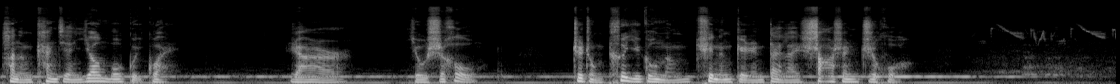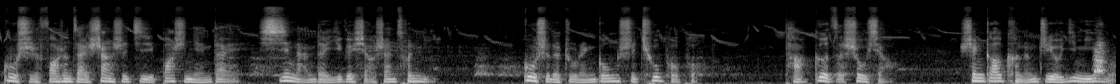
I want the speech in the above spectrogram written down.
它能看见妖魔鬼怪。然而，有时候，这种特异功能却能给人带来杀身之祸。故事发生在上世纪八十年代西南的一个小山村里。故事的主人公是邱婆婆，她个子瘦小，身高可能只有一米五，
